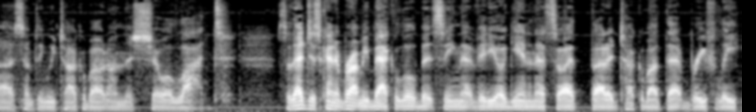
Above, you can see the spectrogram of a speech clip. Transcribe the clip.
uh, something we talk about on this show a lot. So that just kind of brought me back a little bit seeing that video again, and that's so I thought I'd talk about that briefly.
